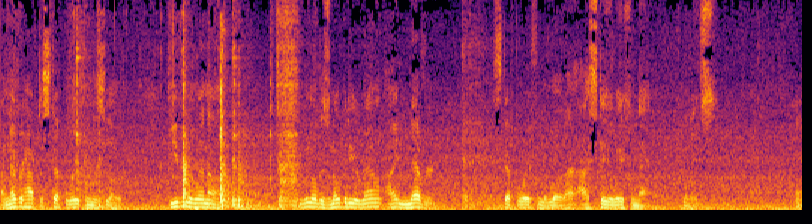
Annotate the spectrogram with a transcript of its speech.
I never have to step away from this load. Even when uh, even though there's nobody around, I never step away from the load. I, I stay away from that when it's, okay?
